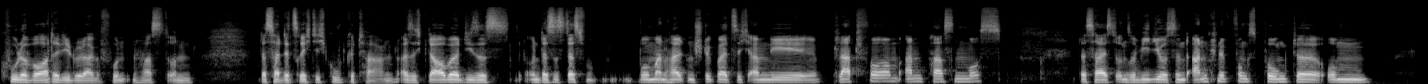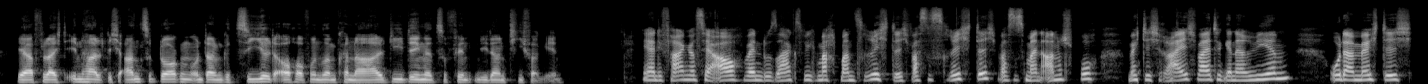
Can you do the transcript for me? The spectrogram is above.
coole Worte, die du da gefunden hast und das hat jetzt richtig gut getan. Also ich glaube, dieses, und das ist das, wo man halt ein Stück weit sich an die Plattform anpassen muss. Das heißt, unsere Videos sind Anknüpfungspunkte, um ja vielleicht inhaltlich anzudocken und dann gezielt auch auf unserem Kanal die Dinge zu finden, die dann tiefer gehen. Ja, die Frage ist ja auch, wenn du sagst, wie macht man es richtig? Was ist richtig? Was ist mein Anspruch? Möchte ich Reichweite generieren oder möchte ich,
